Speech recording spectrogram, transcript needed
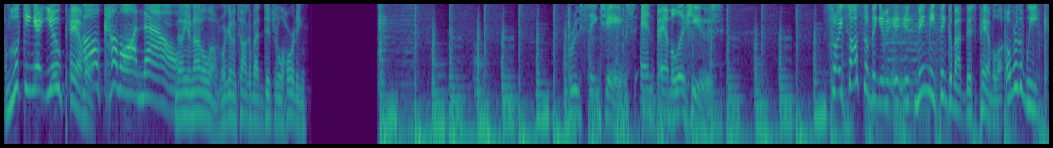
I'm looking at you, Pamela. Oh, come on now. No, you're not alone. We're going to talk about digital hoarding Bruce St. James and Pamela Hughes. So I saw something. It, it- it made me think about this, Pamela. Over the week,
